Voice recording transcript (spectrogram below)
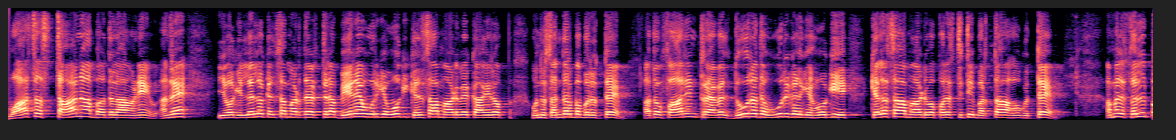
ವಾಸಸ್ಥಾನ ಬದಲಾವಣೆ. ಅಂದರೆ ಇವಾಗ ಇಲ್ಲೆಲ್ಲೋ ಕೆಲಸ ಮಾಡ್ತಾ ಇರ್ತೀರ? ಬೇರೆ ಊರಿಗೆ ಹೋಗಿ ಕೆಲಸ ಮಾಡಬೇಕಾಗಿರೋ ಒಂದು ಸಂದರ್ಭ ಬರುತ್ತೆ. ಅಥವಾ ಫಾರಿನ್ ಟ್ರಾವೆಲ್ ದೂರದ ಊರುಗಳಿಗೆ ಹೋಗಿ ಕೆಲಸ ಮಾಡುವ ಪರಿಸ್ಥಿತಿ ಬರ್ತಾ ಹೋಗುತ್ತೆ. ಆಮೇಲೆ ಸ್ವಲ್ಪ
